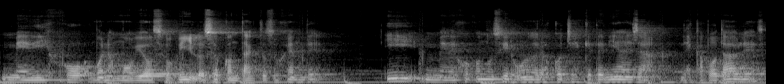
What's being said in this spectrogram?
me dijo, bueno, movió sus hilos, sus contactos, su gente, y me dejó conducir uno de los coches que tenía ella descapotables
